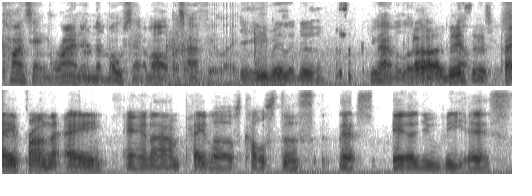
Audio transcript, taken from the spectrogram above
content grinding the most out of all of us. I feel like Yeah, he really do. you have a little. Uh, this is yourself. Pay from the A, and I'm Pay Loves Coasters. That's L U V S.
